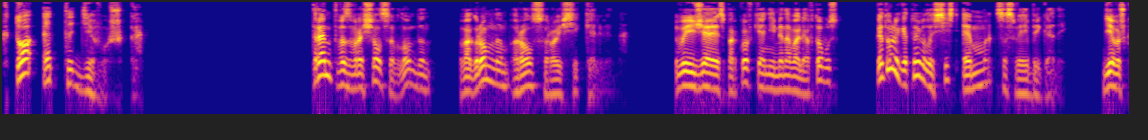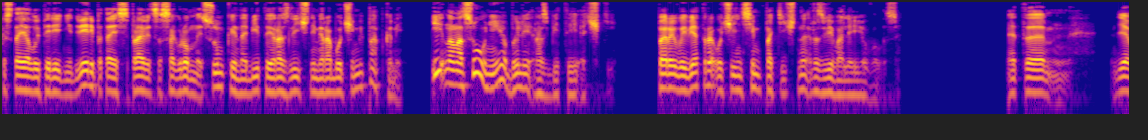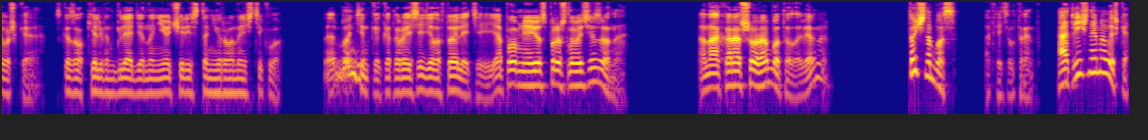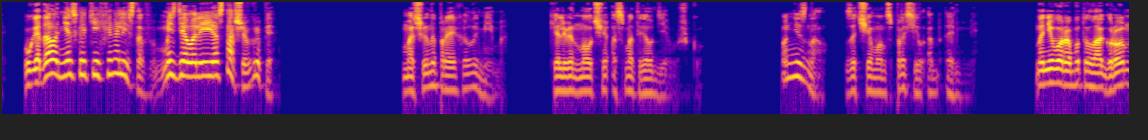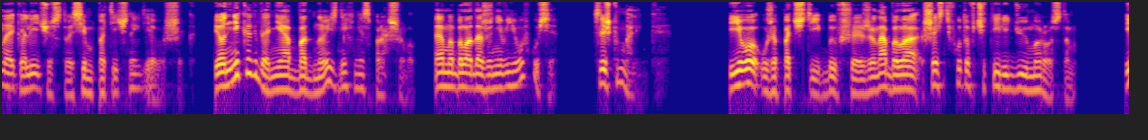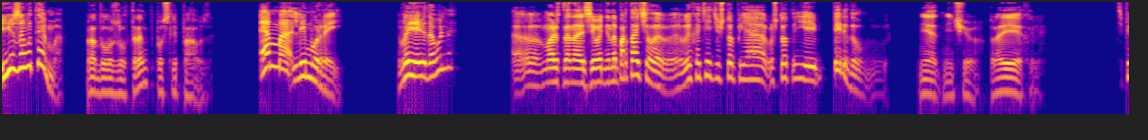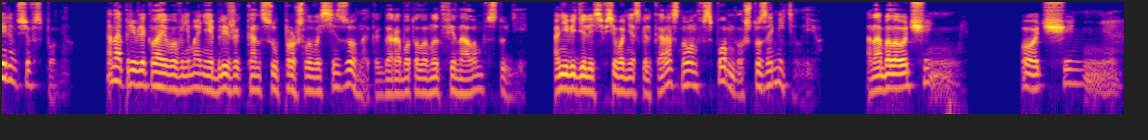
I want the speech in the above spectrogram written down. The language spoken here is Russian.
Кто эта девушка? Трент возвращался в Лондон в огромном Роллс-Ройсе Кельвина. Выезжая с парковки, они миновали автобус, в который готовилась сесть Эмма со своей бригадой. Девушка стояла у передней двери, пытаясь справиться с огромной сумкой, набитой различными рабочими папками, и на носу у нее были разбитые очки. Порывы ветра очень симпатично развивали ее волосы. — Это девушка, — сказал Кельвин, глядя на нее через тонированное стекло. Э, — Блондинка, которая сидела в туалете. Я помню ее с прошлого сезона. Она хорошо работала, верно? — Точно, босс, — ответил Трент. — Отличная малышка. Угадала нескольких финалистов. Мы сделали ее старшей в группе. Машина проехала мимо. Кельвин молча осмотрел девушку. Он не знал, зачем он спросил об Эмме. На него работало огромное количество симпатичных девушек, и он никогда ни об одной из них не спрашивал. Эмма была даже не в его вкусе, слишком маленькая. Его уже почти бывшая жена была шесть футов четыре дюйма ростом. — Ее зовут Эмма, — продолжил Трент после паузы. — Эмма Лимурей. Вы ею довольны? Э, может, она сегодня напортачила? Вы хотите, чтобы я что-то ей передал? — Нет, ничего, проехали. Теперь он все вспомнил. Она привлекла его внимание ближе к концу прошлого сезона, когда работала над финалом в студии. Они виделись всего несколько раз, но он вспомнил, что заметил ее. Она была очень... очень...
